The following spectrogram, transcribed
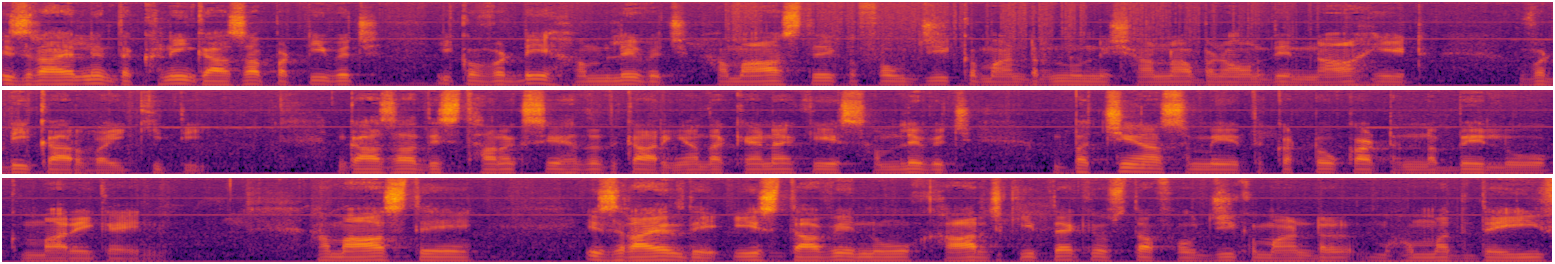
ਇਜ਼ਰਾਈਲ ਨੇ ਦੱਖਣੀ ਗਾਜ਼ਾ ਪੱਟੀ ਵਿੱਚ ਇੱਕ ਵੱਡੇ ਹਮਲੇ ਵਿੱਚ ਹਮਾਸ ਦੇ ਇੱਕ ਫੌਜੀ ਕਮਾਂਡਰ ਨੂੰ ਨਿਸ਼ਾਨਾ ਬਣਾਉਣ ਦੇ ਨਾਂ ਹੇਠ ਵੱਡੀ ਕਾਰਵਾਈ ਕੀਤੀ। ਗਾਜ਼ਾ ਦੇ ਸਥਾਨਕ ਸਿਹਤ ਅਧਿਕਾਰੀਆਂ ਦਾ ਕਹਿਣਾ ਹੈ ਕਿ ਇਸ ਹਮਲੇ ਵਿੱਚ ਬੱਚਿਆਂ ਸਮੇਤ ਘੱਟੋ-ਘੱਟ 90 ਲੋਕ ਮਾਰੇ ਗਏ ਨੇ। ਹਮਾਸ ਤੇ ਇਜ਼ਰਾਈਲ ਦੇ ਇਸ ਦਾਅਵੇ ਨੂੰ ਖਾਰਜ ਕੀਤਾ ਕਿ ਉਸ ਦਾ ਫੌਜੀ ਕਮਾਂਡਰ ਮੁਹੰਮਦ ਦਈਫ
